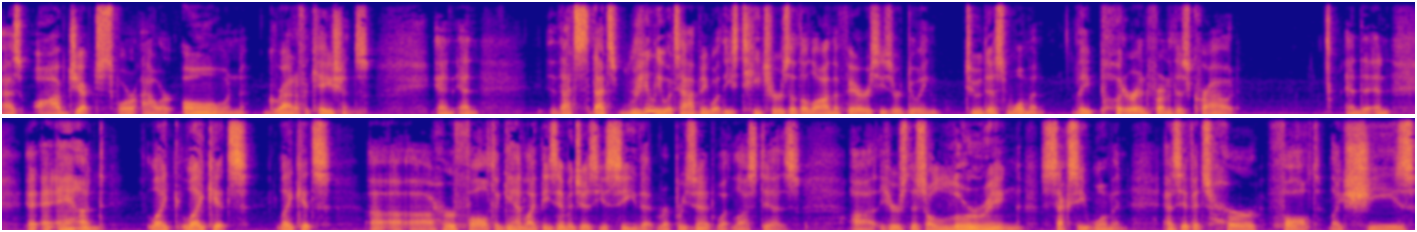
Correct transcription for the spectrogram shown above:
as objects for our own gratifications. And and that's that's really what's happening what these teachers of the law and the Pharisees are doing to this woman. They put her in front of this crowd. And and and like like it's like it's uh, uh, uh her fault again like these images you see that represent what lust is uh, here's this alluring, sexy woman, as if it's her fault, like she's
